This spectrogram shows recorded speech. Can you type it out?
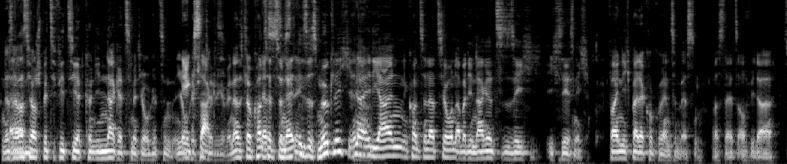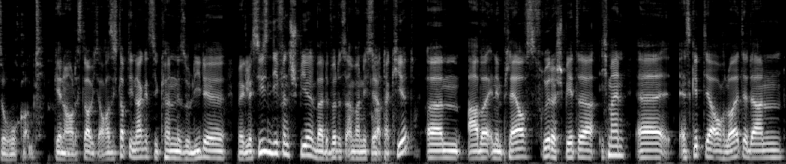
Und das ähm, hast du ja auch spezifiziert, können die Nuggets mit Jokic, Jokic exakt. gewinnen. Also ich glaube, konzeptionell ist, ist, es möglich in ja. einer idealen Konstellation, aber die Nuggets sehe ich, ich sehe es nicht. Vor allem nicht bei der Konkurrenz im Westen, was da jetzt auch wieder so hochkommt. Genau, das glaube ich auch. Also ich glaube, die Nuggets, die können eine solide Regular Season Defense spielen, weil da wird es einfach nicht so ja. attackiert. Ähm, aber in den Playoffs, früher oder später, ich meine, äh, es gibt ja auch Leute dann,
